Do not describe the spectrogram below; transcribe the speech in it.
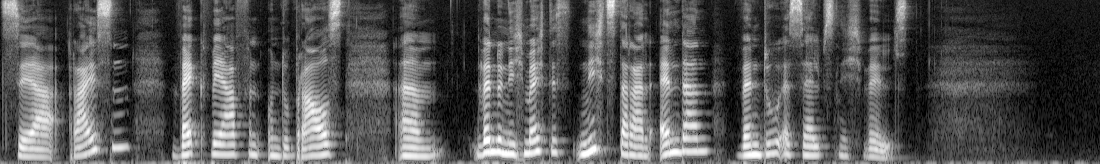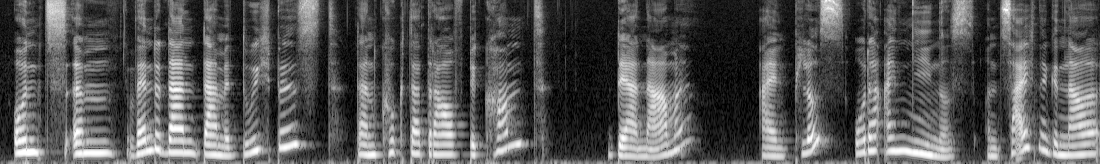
zerreißen, wegwerfen und du brauchst, ähm, wenn du nicht möchtest, nichts daran ändern, wenn du es selbst nicht willst. Und ähm, wenn du dann damit durch bist, dann guck da drauf, bekommt der Name ein Plus oder ein Minus und zeichne genau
